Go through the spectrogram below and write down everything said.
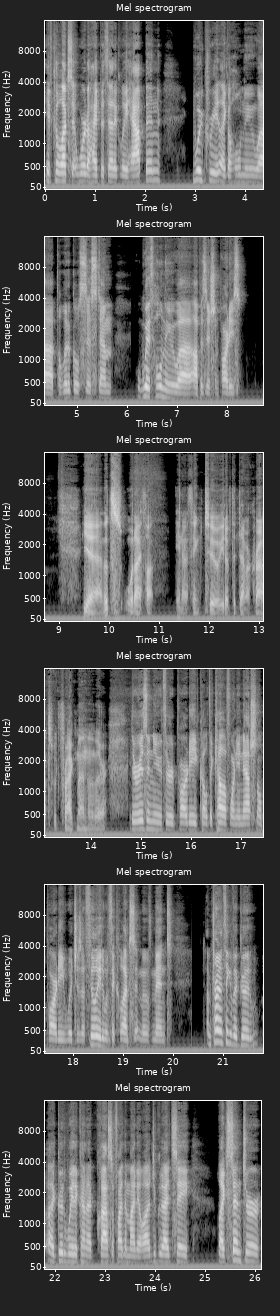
if Calexit were to hypothetically happen, would create like a whole new uh, political system with whole new uh, opposition parties. Yeah, that's what I thought. You know, think too. You'd have the Democrats would fragment their. There is a new third party called the California National Party, which is affiliated with the Calexit movement. I'm trying to think of a good a good way to kind of classify them ideologically. I'd say like center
